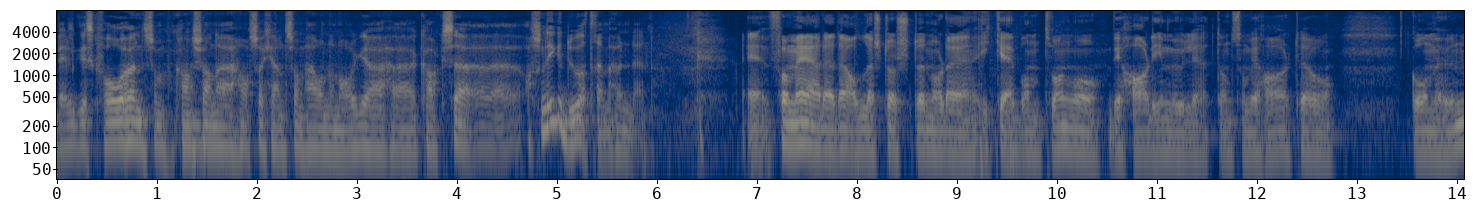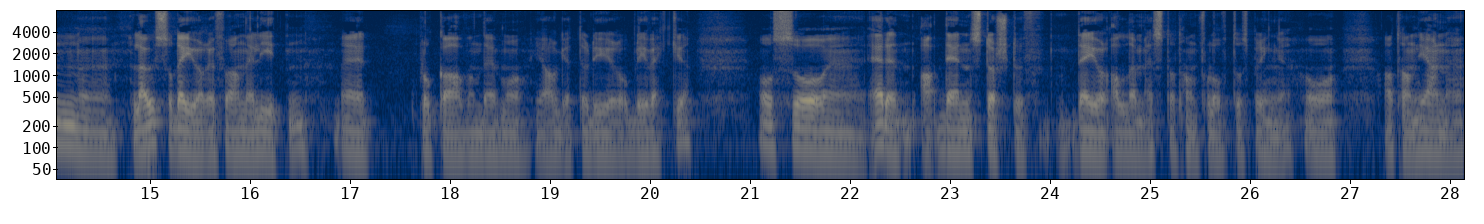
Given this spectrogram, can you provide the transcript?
belgisk fårehund, som kanskje han er også kjent som her under Norge, uh, Kakse. Hvordan liker du å tremme hunden din? Eh, For meg er det det aller største når det ikke er båndtvang, og vi har de mulighetene som vi har til å gå med hunden eh, løs, og det gjør jeg for han er liten. Jeg plukker av han det med å jage etter dyr og bli vekke. Og så eh, er det, den største Det gjør aller mest at han får lov til å springe, og at han gjerne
